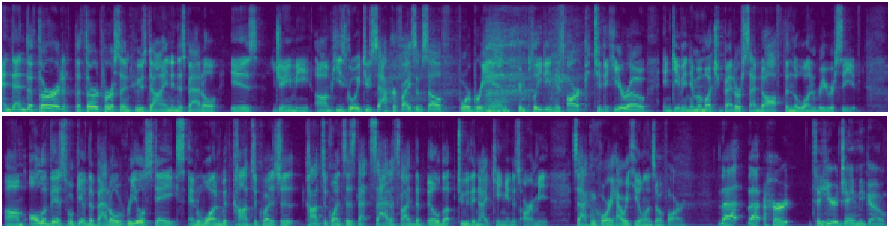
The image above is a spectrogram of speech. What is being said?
and then the third, the third person who's dying in this battle is Jaime. Um, he's going to sacrifice himself for Brienne, completing his arc to the hero and giving him a much better send off than the one we received. Um, all of this will give the battle real stakes and one with consequences consequences that satisfied the build up to the Night King and his army. Zach and Corey, how are we feeling so far? That that hurt to hear Jaime go.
